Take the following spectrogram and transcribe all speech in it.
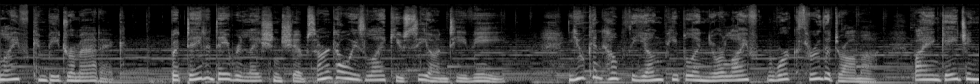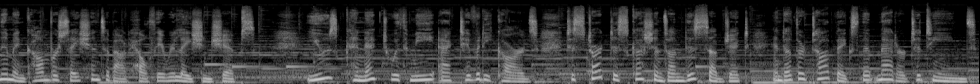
Life can be dramatic, but day to day relationships aren't always like you see on TV. You can help the young people in your life work through the drama by engaging them in conversations about healthy relationships. Use Connect with Me activity cards to start discussions on this subject and other topics that matter to teens.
